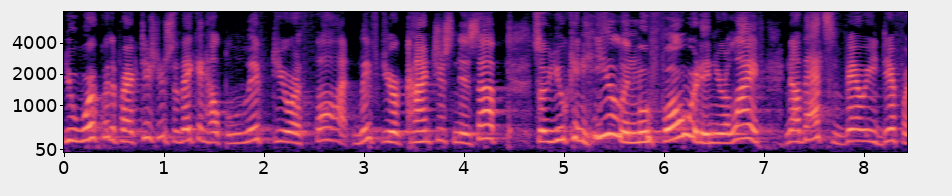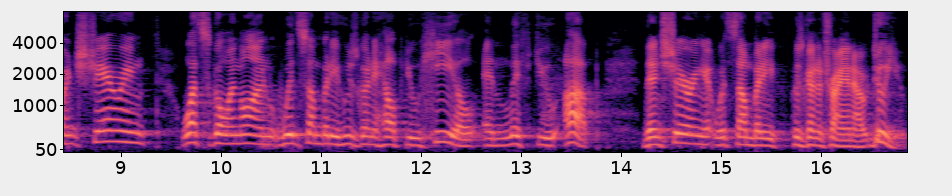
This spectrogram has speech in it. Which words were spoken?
You work with a practitioner so they can help lift your thought, lift your consciousness up so you can heal and move forward in your life. Now, that's very different sharing what's going on with somebody who's going to help you heal and lift you up than sharing it with somebody who's going to try and outdo you,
